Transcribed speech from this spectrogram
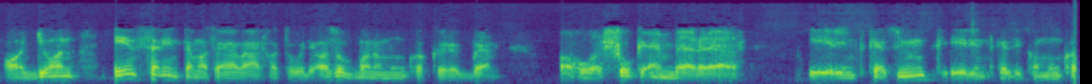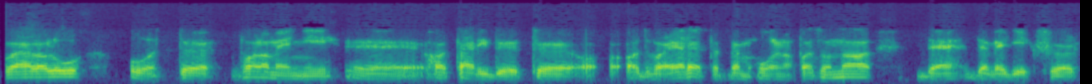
adjon. Én szerintem az elvárható, hogy azokban a munkakörökben, ahol sok emberrel érintkezünk, érintkezik a munkavállaló, ott valamennyi határidőt adva erre, tehát nem holnap azonnal, de, de vegyék föl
